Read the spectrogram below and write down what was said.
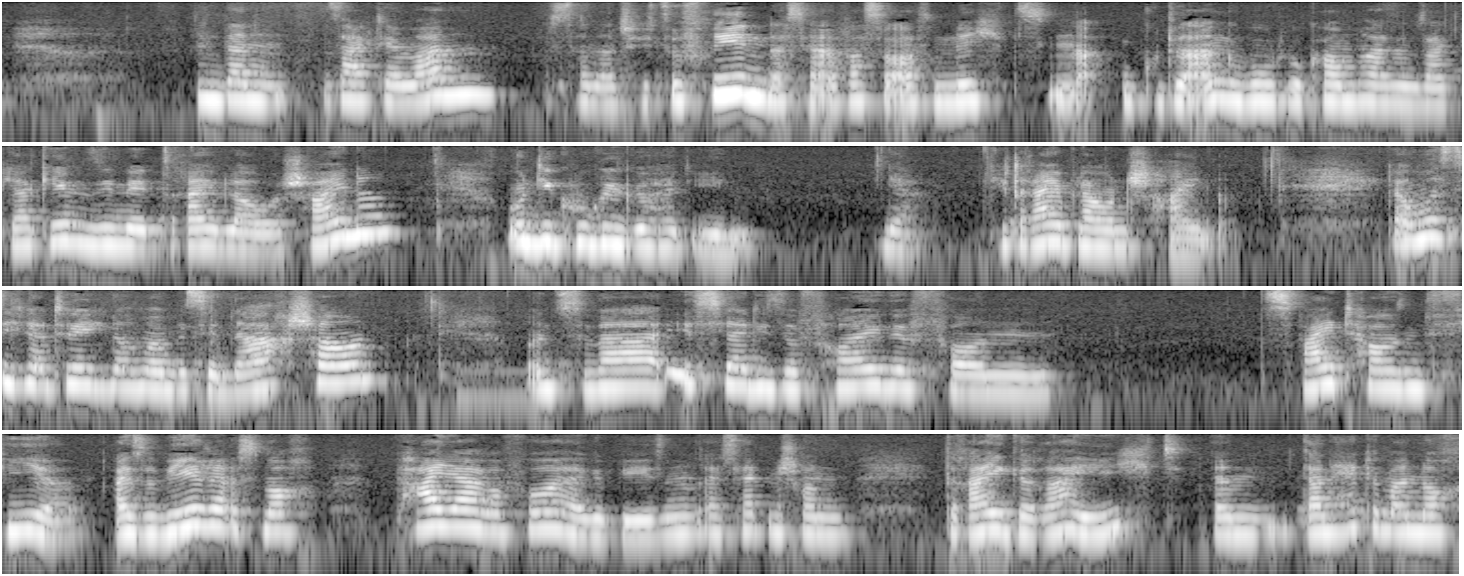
Und dann sagt der Mann, ist dann natürlich zufrieden, dass er einfach so aus dem Nichts ein gutes Angebot bekommen hat und sagt, ja, geben Sie mir drei blaue Scheine und die Kugel gehört Ihnen. Ja, die drei blauen Scheine. Da musste ich natürlich noch mal ein bisschen nachschauen. Und zwar ist ja diese Folge von 2004. Also wäre es noch paar Jahre vorher gewesen, es hätten schon drei gereicht, ähm, dann hätte man noch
